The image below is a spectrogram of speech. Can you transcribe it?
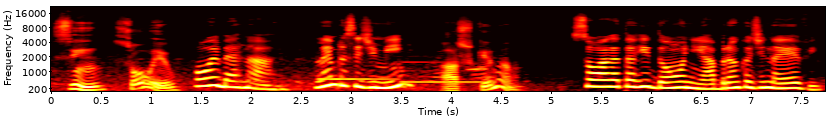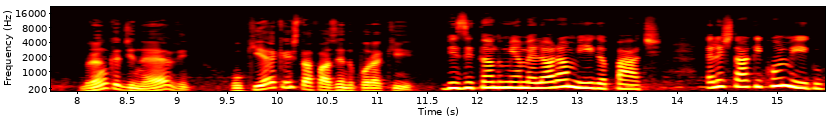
Sim, sou eu. Oi, Bernardo. Lembra-se de mim? Acho que não. Sou Agatha Ridone, a Branca de Neve. Branca de Neve? O que é que está fazendo por aqui? Visitando minha melhor amiga, Patty. Ela está aqui comigo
